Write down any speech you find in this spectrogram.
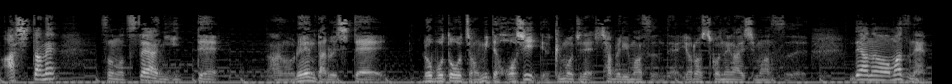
明日ね、その、ツタヤに行って、あの、レンタルして、ロボ父ちゃんを見てほしいっていう気持ちで喋りますんで、よろしくお願いします。で、あの、まずね、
